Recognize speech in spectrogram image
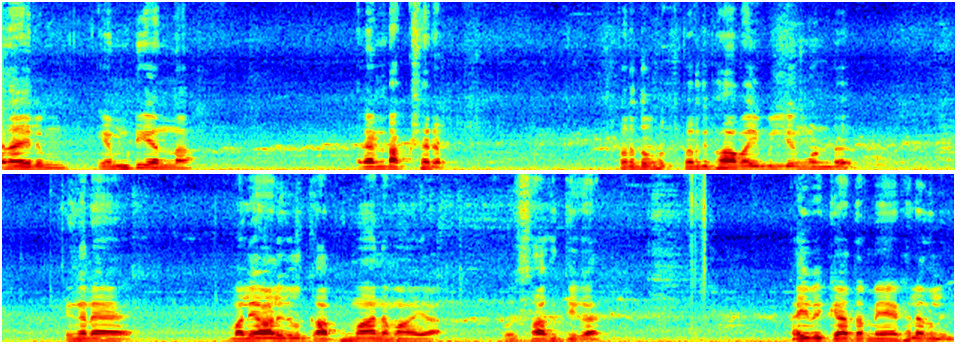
ഏതായാലും എം ടി എന്ന രണ്ടക്ഷരം പ്രതിഭ പ്രതിഭാ വൈപുല്യം കൊണ്ട് ഇങ്ങനെ മലയാളികൾക്ക് അഭിമാനമായ ഒരു സാഹിത്യകാരൻ. കൈവയ്ക്കാത്ത മേഖലകളിൽ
